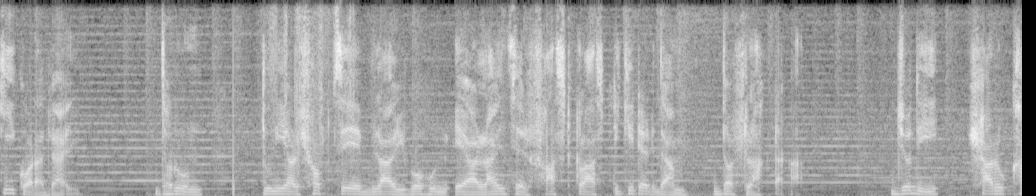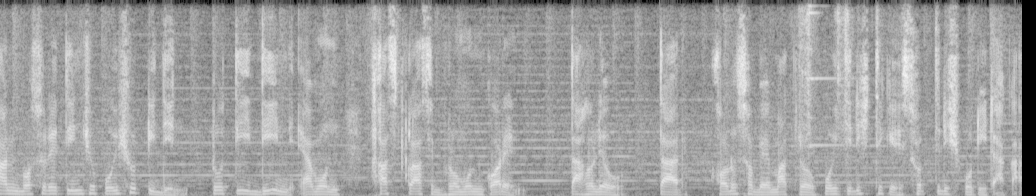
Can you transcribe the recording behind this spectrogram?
কি করা যায়? ধরুন দুনিয়ার সবচেয়ে বিলাসবহুল এয়ারলাইন্সের ফার্স্ট ক্লাস টিকিটের দাম দশ লাখ টাকা। যদি শাহরুখ খান বছরে তিনশো পঁয়ষট্টি দিন প্রতিদিন এমন ফার্স্ট ক্লাসে ভ্রমণ করেন, তাহলেও তার খরচ হবে মাত্র পঁয়ত্রিশ থেকে ছত্রিশ কোটি টাকা।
